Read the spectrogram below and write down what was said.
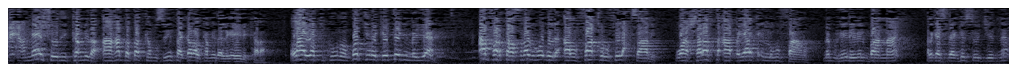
acmaashoodii ka mid a ah hadda dadka muslimiinta gobol ka mid a laga heli karaa laa yatrukuunon dadkiina ka tegi mayaan. Afartaas nabigu wuxuu yihi alfaqru fi laxsaabi waa sharafta aabbayaalka in lagu faano. Nabigu reer hebel baan nahay. Halkaas baan ka soo jeednaa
